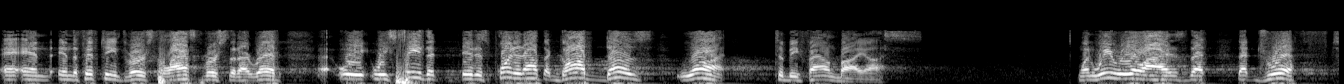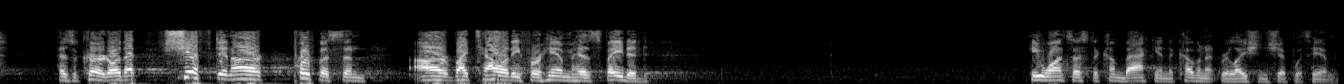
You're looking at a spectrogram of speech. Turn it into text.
And in the 15th verse, the last verse that I read, uh, we, we see that it is pointed out that God does want to be found by us. When we realize that that drift has occurred, or that shift in our purpose and our vitality for Him has faded, He wants us to come back into covenant relationship with Him.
